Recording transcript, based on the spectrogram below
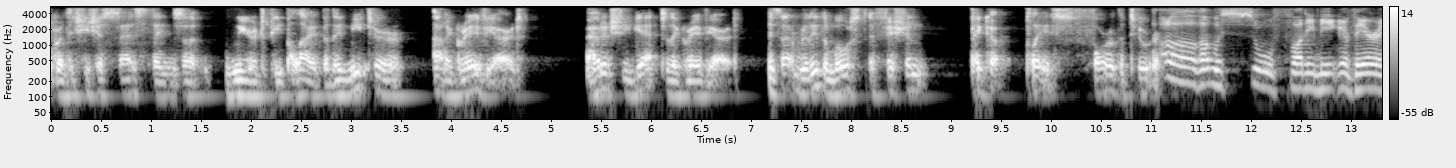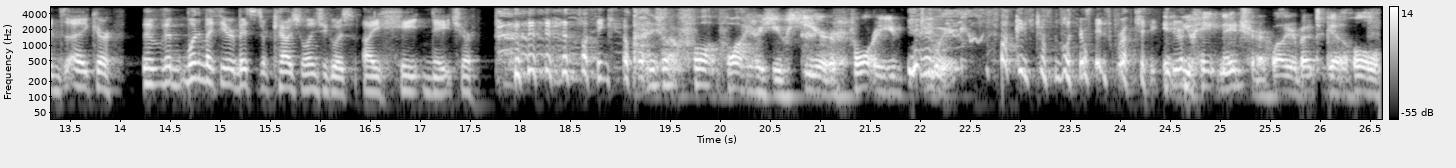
where she just says things that weird people out, but they meet her at a graveyard. How did she get to the graveyard? Is that really the most efficient pickup place for the tour? Oh, that was so funny meeting her there. And like her, the, the, one of my favorite bits is her casual line. She goes, "I hate nature." like, And you're like, what, why are you here? What are you doing? fucking Blair Witch Project. You, you hate nature while you're about to get a whole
